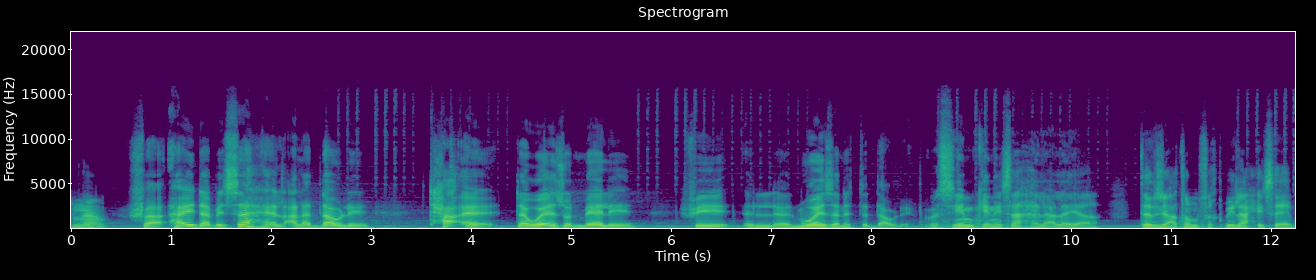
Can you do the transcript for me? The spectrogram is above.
نعم. فهيدا بيسهل على الدولة تحقق توازن مالي في موازنة الدولة. بس يمكن يسهل عليها ترجع تنفق بلا حساب.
